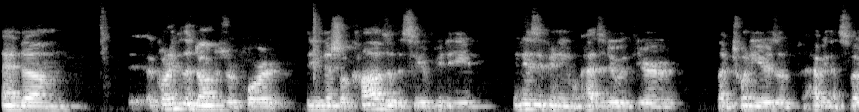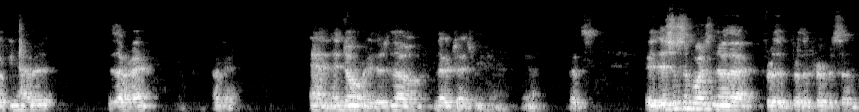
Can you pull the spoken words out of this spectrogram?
And um, according to the doctor's report, the initial cause of the COPD, in his opinion, had to do with your like twenty years of having that smoking habit. Is that right? Okay. And, and don't worry, there's no, no judgment here, know, that's, it, it's just important to know that for the, for the purpose of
